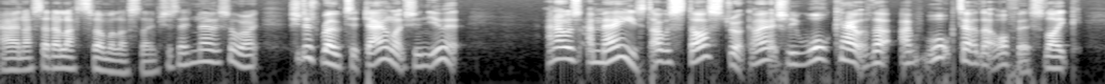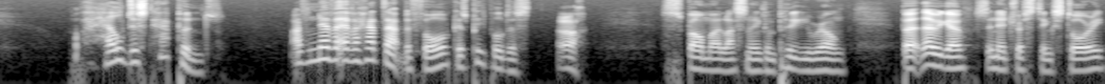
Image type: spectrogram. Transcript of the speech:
And I said I left to spell my last name. She said, No, it's all right. She just wrote it down like she knew it and I was amazed. I was starstruck. I actually walk out of that. I walked out of that office like, what the hell just happened? I've never ever had that before because people just ugh spell my last name completely wrong. But there we go. It's an interesting story.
